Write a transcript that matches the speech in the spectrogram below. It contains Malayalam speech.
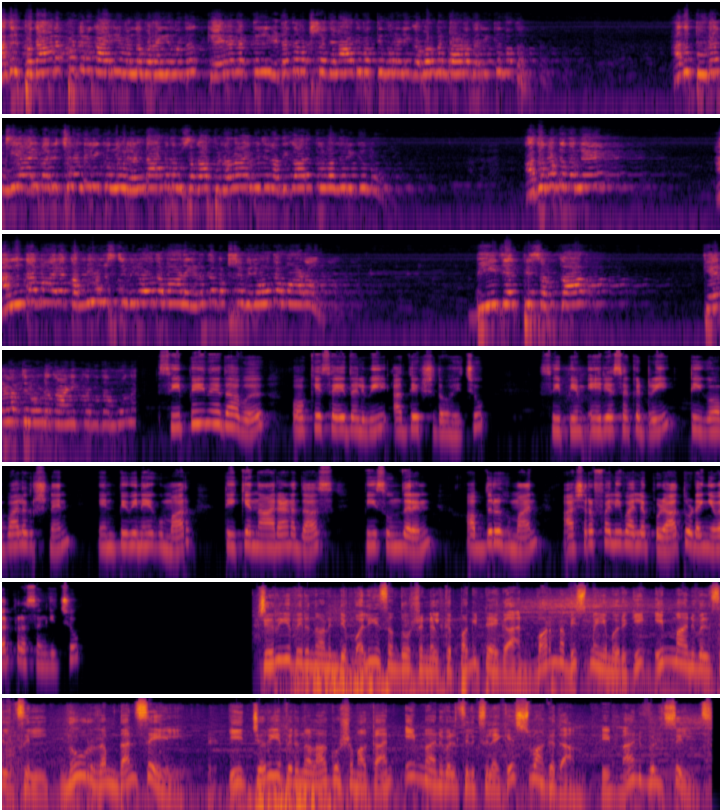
അതിൽ പ്രധാനപ്പെട്ട ഒരു കാര്യം എന്ന് പറയുന്നത് കേരളത്തിൽ ഇടതുപക്ഷ ജനാധിപത്യ മുന്നണി ഗവൺമെന്റാണ് ഭരിക്കുന്നത്. അത് തുടർച്ചയായി ഭരിച്ചുകൊണ്ടിരിക്കുന്നു. രണ്ടാമതും സഖാ പിണറായി വിജയൻ അധികാരത്തിൽ വന്നിരിക്കുന്നു. അതുകൊണ്ട് തന്നെ അന്ധമായ കമ്മ്യൂണിസ്റ്റ് വിരോധമാണ് ഇടതുപക്ഷ വിരോധമാണ് ബി ജെ പി സർക്കാർ കേരളത്തിനോട് കാണിക്കുന്നത്. മൂന്ന് സി പി ഐ നേതാവ് ഒ കെ സൈദൽവി അധ്യക്ഷത വഹിച്ചു. C P M area secretary T Gopalakrishnan N P Vinayakumar T K Narayanadas P Sundaran Abdurahman Ashraf Ali Vallappuzha തുടങ്ങിയവർ പ്രസംഗിച്ചു. ചെറിയ പെരുന്നാളിന്റെ വലിയ സന്തോഷങ്ങൾക്ക് പകിട്ടേകാൻ വർണവിസ്മയമൊരുക്കി ഇമ്മാനുവൽ സിൽക്സിൽ നൂറ് റംദാൻ സെയിൽ. ഈ ചെറിയ പെരുന്നാൾ ആഘോഷമാക്കാൻ ഇമ്മാനുവൽ സിൽക്സിലേക്ക് സ്വാഗതം. ഇമ്മാനുവൽ സിൽക്സ്.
